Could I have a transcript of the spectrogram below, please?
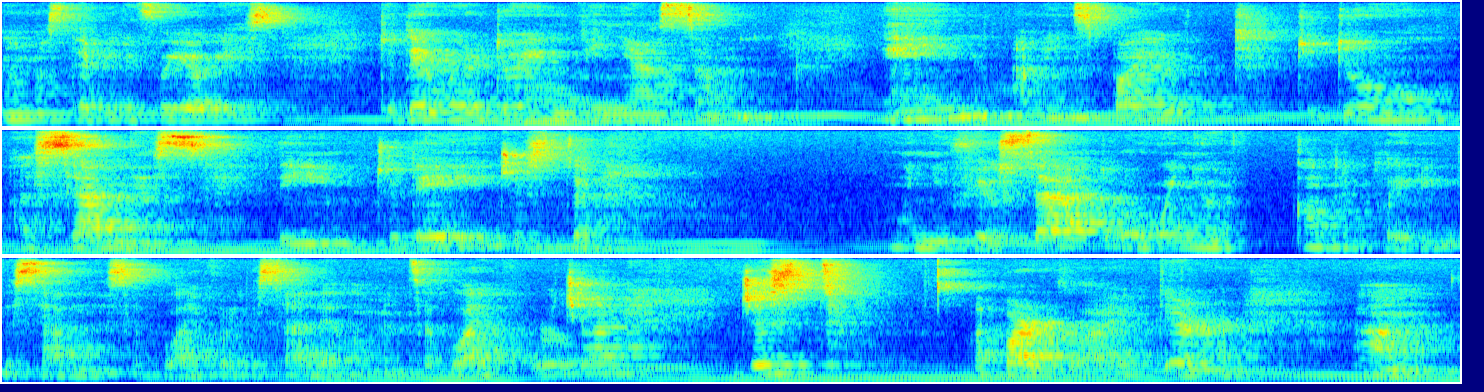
Namaste beautiful yogis. Today we're doing vinyasa and I'm inspired to do a sadness theme today just uh, when you feel sad or when you're contemplating the sadness of life or the sad elements of life which are just a part of life. They're um,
